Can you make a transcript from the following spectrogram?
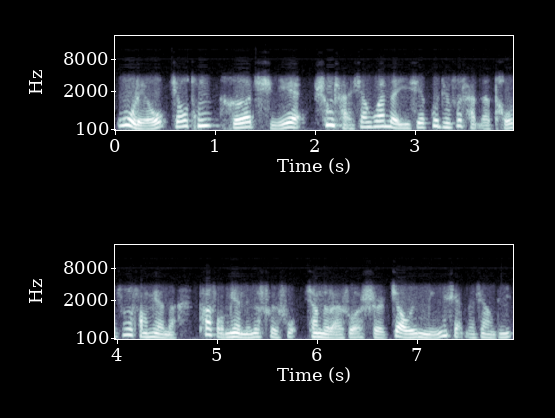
物流、交通和企业生产相关的一些固定资产的投资方面呢，它所面临的税负相对来说是较为明显的降低。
